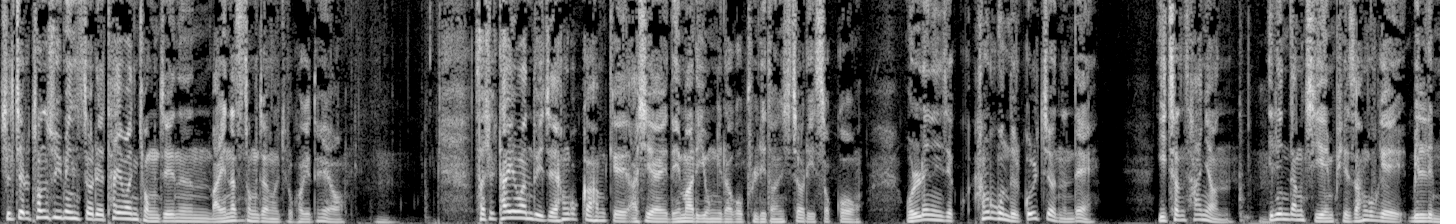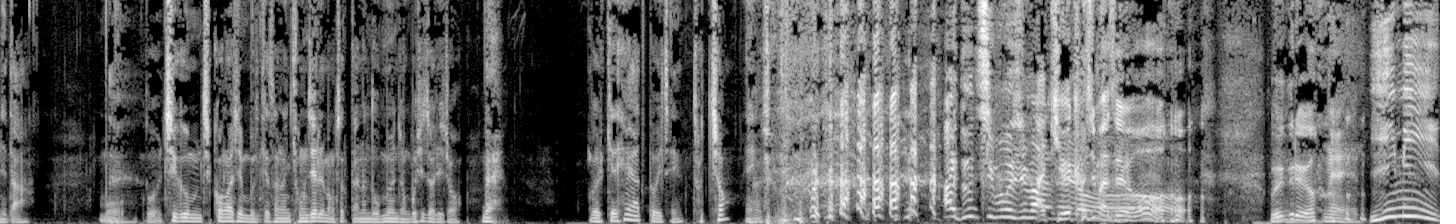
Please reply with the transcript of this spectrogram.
실제로 천수입행 시절에 타이완 경제는 마이너스 성장을 기록하기도 해요. 음. 사실 타이완도 이제 한국과 함께 아시아의 네 마리 용이라고 불리던 시절이 있었고 원래는 이제 한국은 늘 꼴찌였는데 2004년 1인당 GNP에서 한국에 밀립니다. 뭐, 네. 뭐 지금 집권하신 분께서는 경제를 망쳤다는 노무현 정부 시절이죠. 네. 뭐 이렇게 해야 또 이제 좋죠. 예. 아, 눈치 보지 마. 아, 기획하지 마세요. 왜 그래요? 네. 이미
